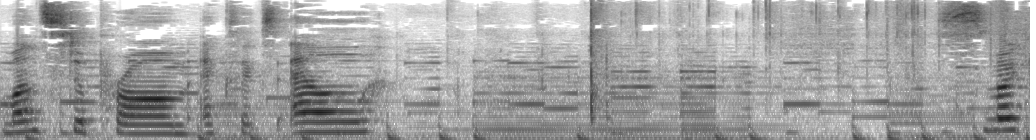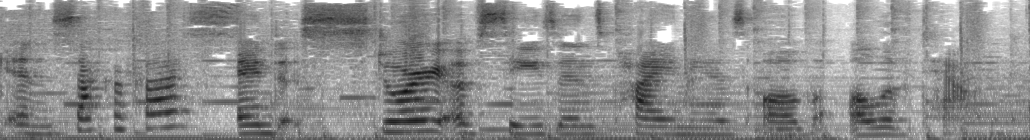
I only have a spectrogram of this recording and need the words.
Monster Prom XXL, Smoke and Sacrifice, and Story of Seasons Pioneers of Olive Town.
